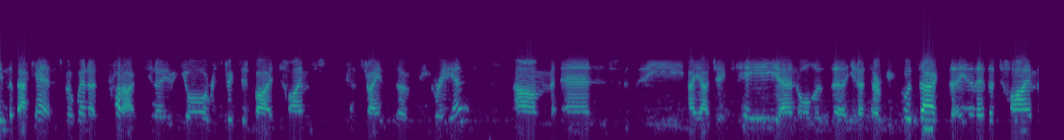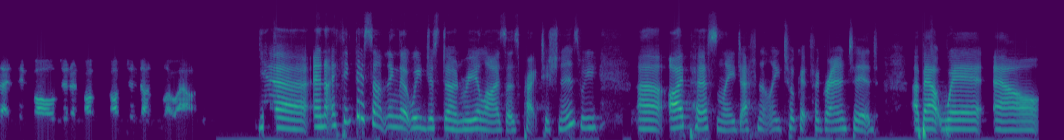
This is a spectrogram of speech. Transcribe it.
in the back end. But when it's product, you know, you're restricted by time constraints of ingredients um, and the ARTG and all of the, you know, Therapeutic Goods Act, you know, there's a time that's involved and it often does blow out. Yeah, and I think there's something that we just don't realize as practitioners. We, uh, I personally definitely took it for granted about where our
